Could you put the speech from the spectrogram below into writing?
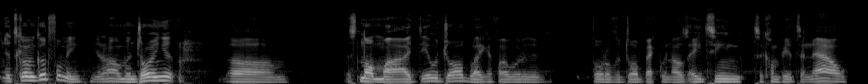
it's going good for me. You know, I'm enjoying it. Um, it's not my ideal job. Like if I would have thought of a job back when I was 18 to compare to now,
